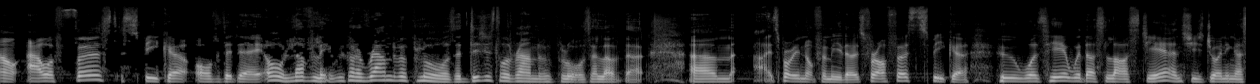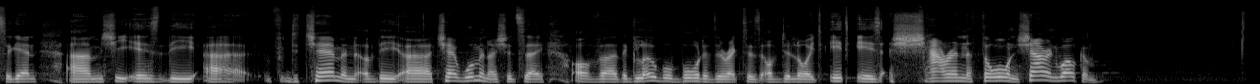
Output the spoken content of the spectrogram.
Now, our first speaker of the day. Oh, lovely. We've got a round of applause, a digital round of applause. I love that. Um, it's probably not for me, though. It's for our first speaker who was here with us last year, and she's joining us again. Um, she is the, uh, the, chairman of the, uh, chairwoman, I should say, of uh, the Global Board of Directors of Deloitte. It is Sharon Thorne. Sharon, welcome.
